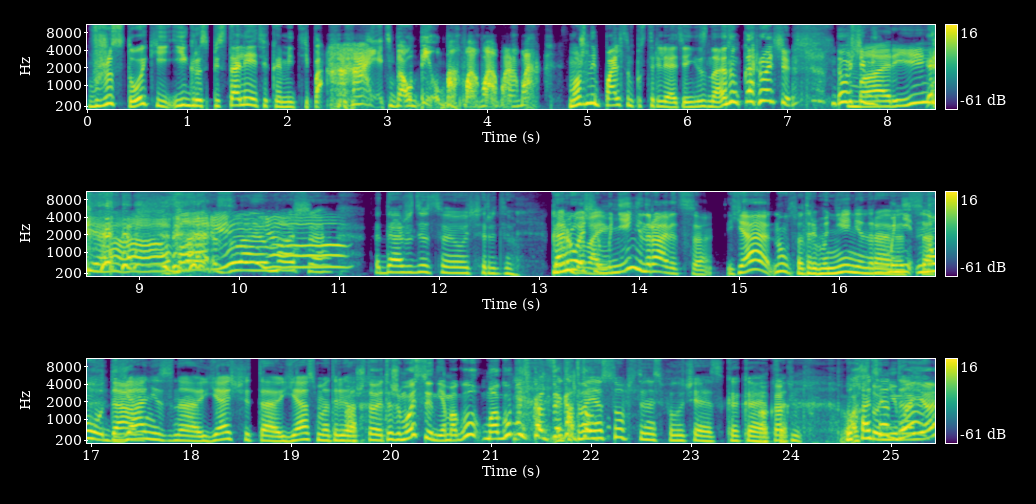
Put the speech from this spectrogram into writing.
в жестокие игры с пистолетиками, типа «Ага, я тебя убил!» бах, бах, бах, бах, бах. Можно и пальцем пострелять, я не знаю. Ну, короче, в общем... Мария, Мария! Злая Маша. Да, ждет своей очереди. Короче, давай. мне не нравится. Я, ну, Смотри, мне не нравится. ну, да. Я не знаю, я считаю, я смотрела. а что, это же мой сын, я могу, могу быть в конце Это концов. твоя собственность получается какая-то. А как? Ну, а хотя что, не да, моя?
